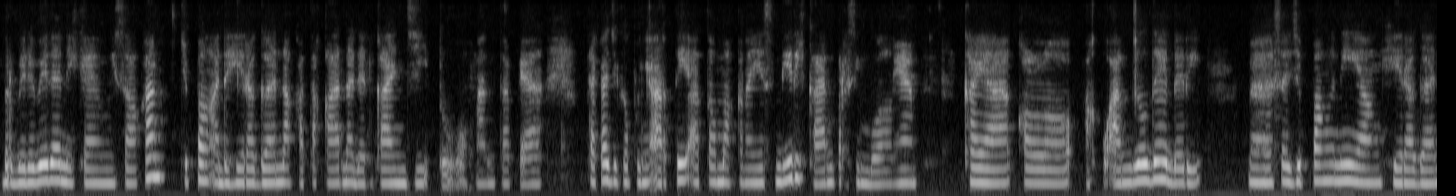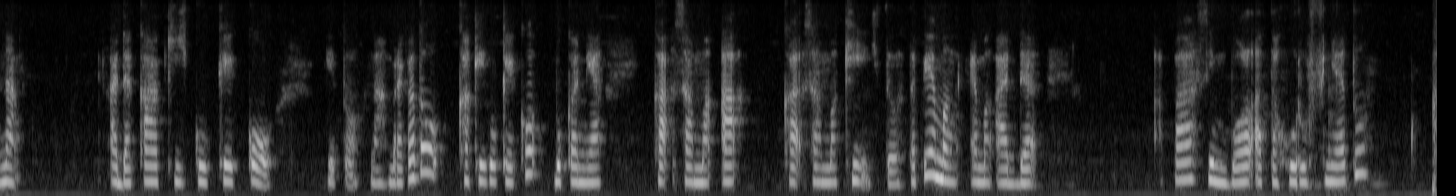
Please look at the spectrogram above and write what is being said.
berbeda-beda nih kayak misalkan Jepang ada hiragana, katakana dan kanji tuh mantap ya. Mereka juga punya arti atau maknanya sendiri kan per simbolnya. Kayak kalau aku ambil deh dari bahasa Jepang nih yang hiragana. Ada kaki kukeko gitu. Nah, mereka tuh kaki kukeko bukannya kak sama a, kak sama ki gitu. Tapi emang emang ada apa simbol atau hurufnya tuh K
